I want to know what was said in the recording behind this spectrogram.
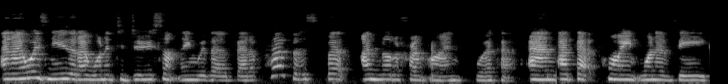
and I always knew that I wanted to do something with a better purpose, but I'm not a frontline worker. And at that point, one of the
